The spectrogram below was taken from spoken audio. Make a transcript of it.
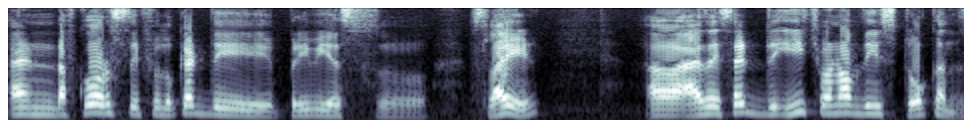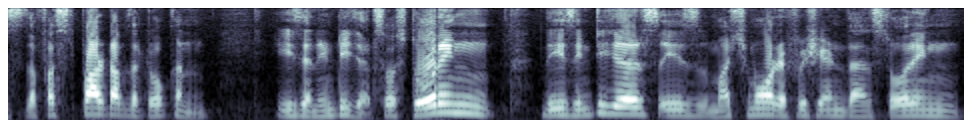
and of course, if you look at the previous uh, slide uh, as I said each one of these tokens the first part of the token is an integer. So, storing these integers is much more efficient than storing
